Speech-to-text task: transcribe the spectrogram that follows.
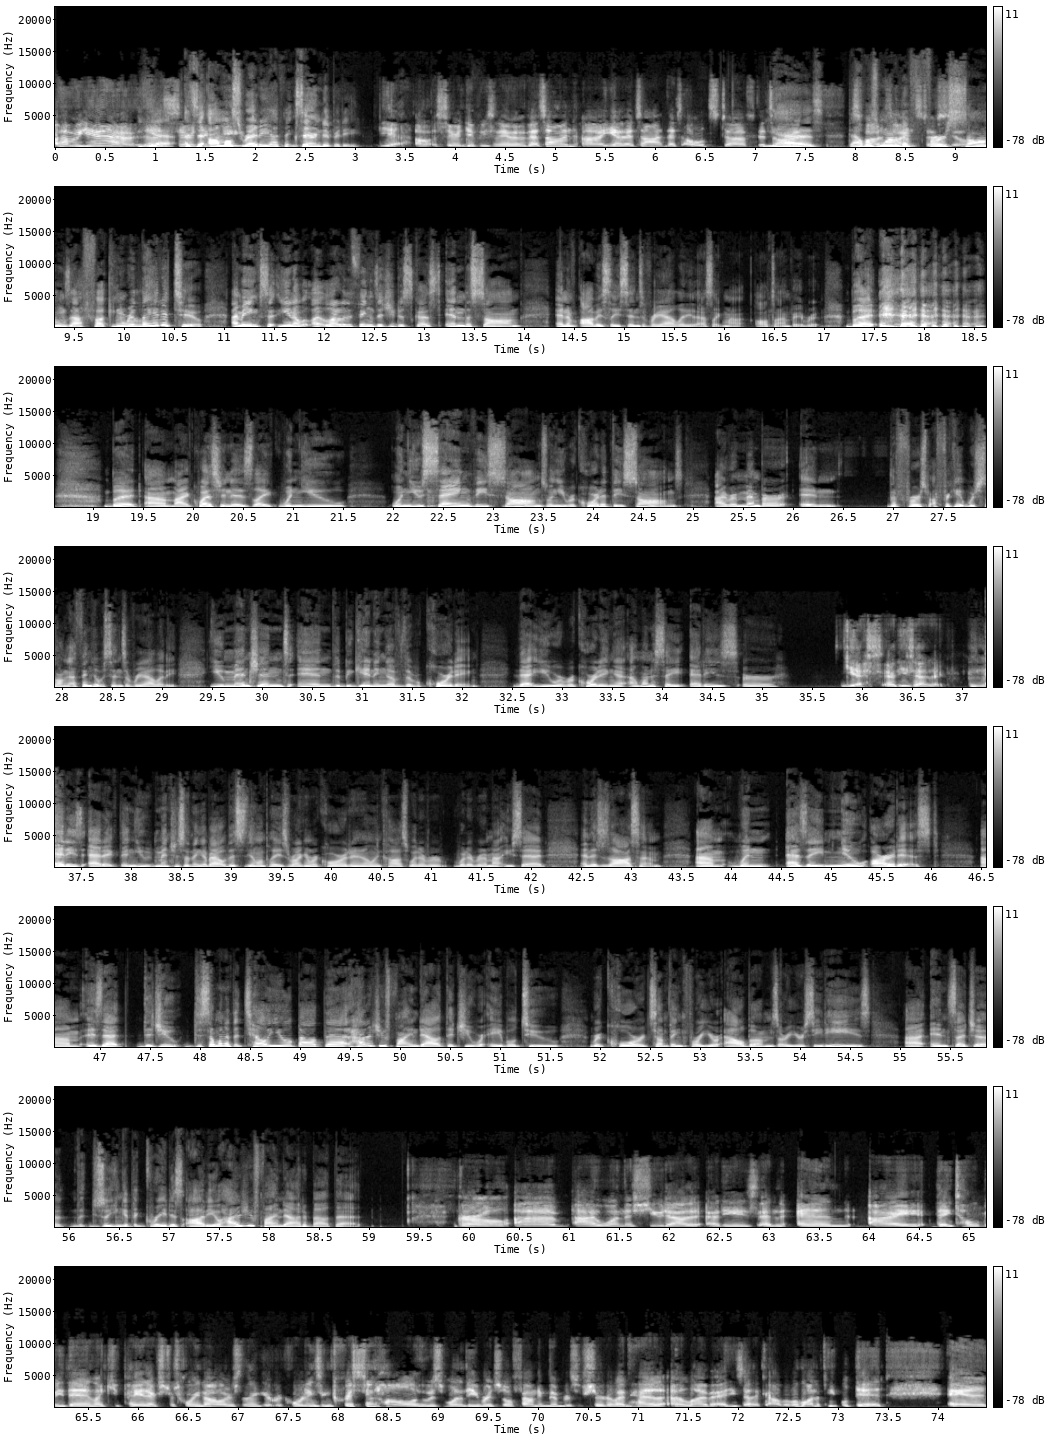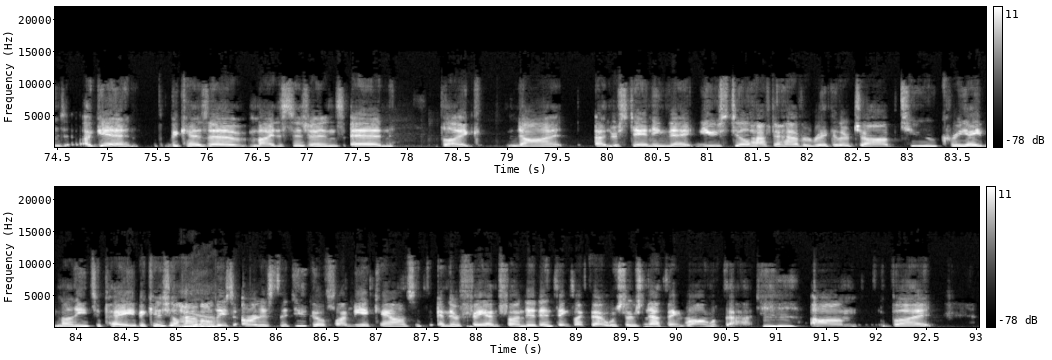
Oh yeah. Uh, yeah. Is it almost ready? I think Serendipity. Yeah. Oh, Serendipity's the name of it. That's on. Uh, yeah, that's on. That's old stuff. That's yes, that was one of the first still. songs I fucking related to. I mean, so, you know, a lot of the things that you discussed in the song, and obviously "Sins of Reality," that's like my all-time favorite. But, but um, my question is like when you when you sang these songs, when you recorded these songs, I remember in the first I forget which song, I think it was Sins of Reality. You mentioned in the beginning of the recording that you were recording at I want to say Eddie's or Yes, Eddie's Attic. Mhm. Eddie's Attic, and you mentioned something about this is the only place where I can record, and it only costs whatever whatever amount you said, and this is awesome. Um, when as a new artist, um, is that did you did someone have to tell you about that? How did you find out that you were able to record something for your albums or your CDs uh, in such a so you can get the greatest audio? How did you find out about that? Girl, um, I won the shootout at Eddie's, and and I they told me then like you pay an extra twenty dollars and I get recordings. And Kristen Hall, who was one of the original founding members of Sugarland, had a live at Eddie's Attic album. A lot of people did, and again because of my decisions and like not understanding that you still have to have a regular job to create money to pay because you'll have Yeah. all these artists that do GoFundMe accounts and they're fan funded and things like that, which there's nothing wrong with that. Mm-hmm. Um, but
